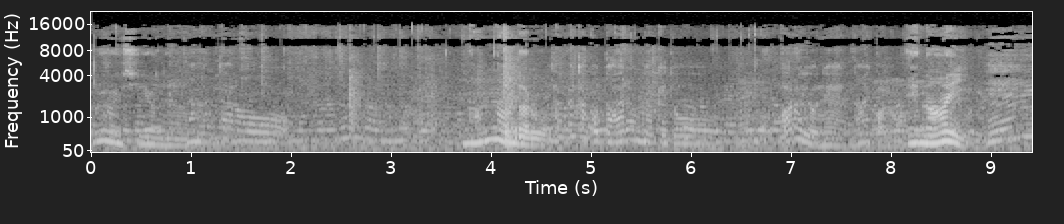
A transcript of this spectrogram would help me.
ごい美味しいよね。なんだろ何なんだろう。う食べたことあるんだけどあるよね。ないかな。えない。え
